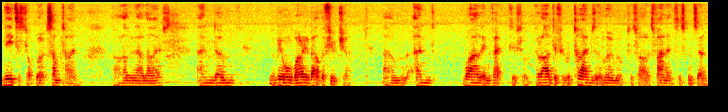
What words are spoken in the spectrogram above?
need to stop work sometime or other in our lives and um, we all worry about the future. Um, and while in fact there are difficult times at the moment as far as finance is concerned,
